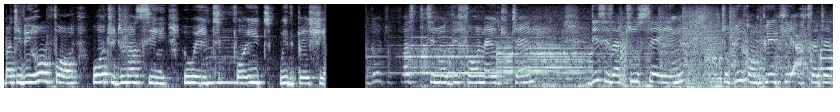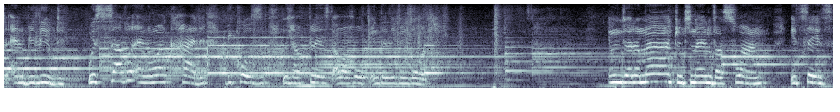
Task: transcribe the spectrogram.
But if we hope for what we do not see, we wait for it with patience. Go to 1 Timothy 4 9 to 10. This is a true saying to be completely accepted and believed. We struggle and work hard because we have placed our hope in the living God. In Jeremiah 29, verse 1, it says,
